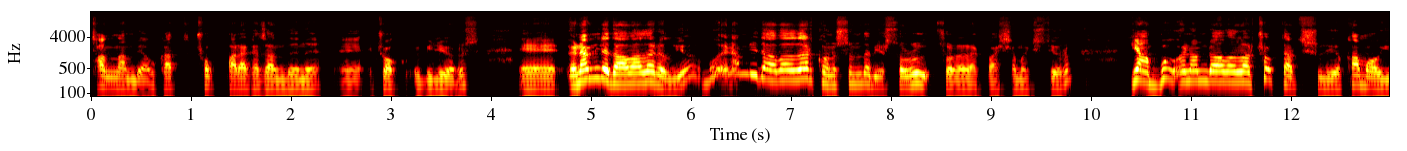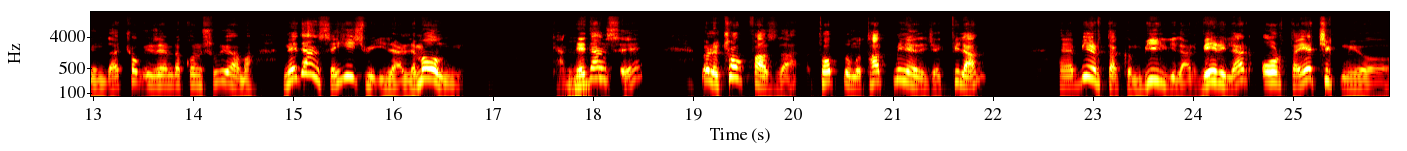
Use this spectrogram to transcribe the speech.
tanınan bir avukat. Çok para kazandığını e, çok biliyoruz. E, önemli de davalar alıyor. Bu önemli davalar konusunda bir soru sorarak başlamak istiyorum. Ya bu önemli davalar çok tartışılıyor kamuoyunda, çok üzerinde konuşuluyor ama nedense hiçbir ilerleme olmuyor. Yani nedense böyle çok fazla toplumu tatmin edecek filan e, bir takım bilgiler, veriler ortaya çıkmıyor.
